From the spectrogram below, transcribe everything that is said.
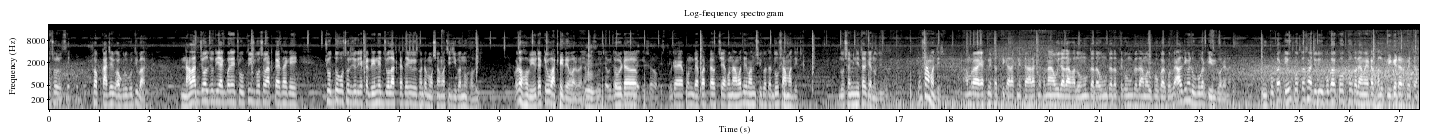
বছর সব কাজের অগ্রগতি বাড়বে। নালার জল যদি একবারে চৌত্রিশ বছর আটকায় থাকে চোদ্দ বছর যদি একটা ড্রেনের জল আটকায় থাকে ওইখানটা মশামাছি জীবাণু হবে ওটা হবে ওটা কেউ আটকে দিতে পারবে না। তো ওটা ওটা এখন ব্যাপারটা হচ্ছে এখন আমাদের মানসিকতা দোষ আমাদের। দোষ আমি নেতার কেন দিব? দোষ আমাদের। আমরা এক নেতার থেকে আরেক নেতা আরেক নেতা না ওই দাদা ভালো অমুক দাদা অমুক দাদার থেকে অমুক দাদা আমার উপকার করবে। আলটিমেট উপকার কেউই করে না। উপকার কেউ করতেছে না যদি উপকার করতো তাহলে আমরা একটা ভালো ক্রিকেটার পেতাম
